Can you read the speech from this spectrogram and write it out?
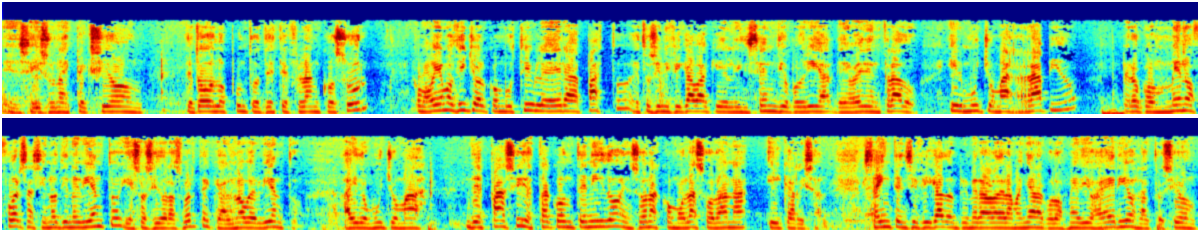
eh, se hizo una inspección de todos los puntos de este flanco sur. Como habíamos dicho, el combustible era pasto, esto significaba que el incendio podría, de haber entrado, ir mucho más rápido, pero con menos fuerza si no tiene viento, y eso ha sido la suerte, que al no haber viento ha ido mucho más despacio y está contenido en zonas como La Solana y Carrizal. Se ha intensificado en primera hora de la mañana con los medios aéreos la actuación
